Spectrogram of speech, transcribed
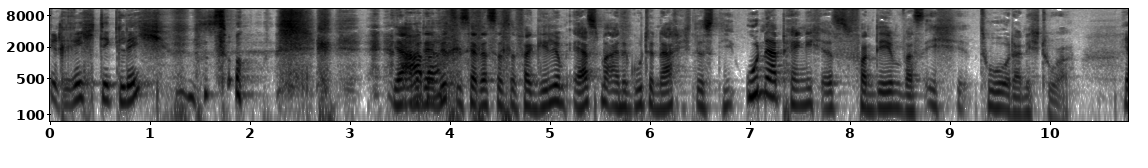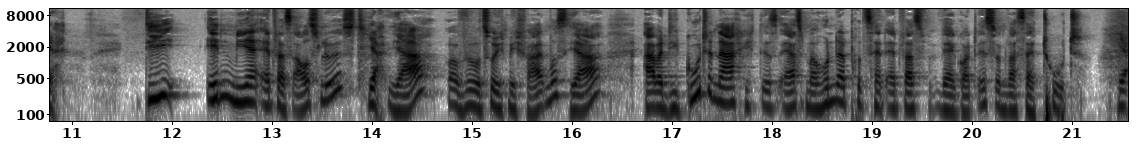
richtiglich. So. Ja, aber, der Aber- Witz ist ja, dass das Evangelium erstmal eine gute Nachricht ist, die unabhängig ist von dem, was ich tue oder nicht tue. Ja. die in mir etwas auslöst. Ja. Ja, wozu ich mich verhalten muss, ja. Aber die gute Nachricht ist erstmal 100% etwas, wer Gott ist und was er tut. Ja.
